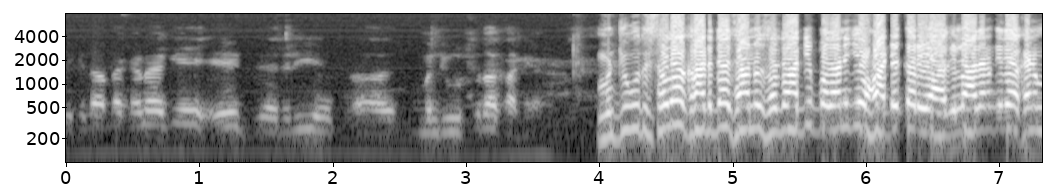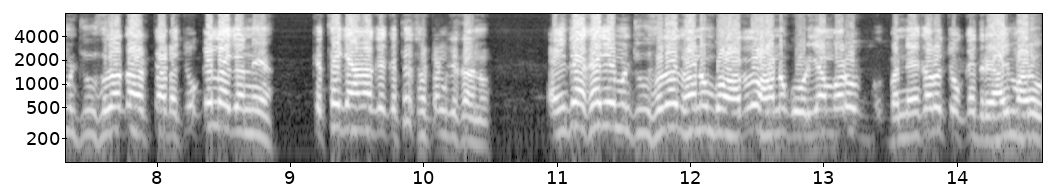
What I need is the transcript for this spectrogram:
ਕਿਦਾਂ ਦਾ ਕਹਿਣਾ ਕਿ ਇਹ ਜਿਹੜੀ ਮਨਜ਼ੂਰ ਸ਼ੁਦਾ ਹੈ ਮਨਜੂਤ ਸਦਾ ਖੱਡ ਦਾ ਸਾਨੂੰ ਸਰਦਾਰ ਜੀ ਪਤਾ ਨਹੀਂ ਜੇ ਉਹ ਸਾਡੇ ਘਰੇ ਆ ਕੇ ਲਾ ਦੇਣਗੇ ਤੇ ਆਖਣ ਮਨਜੂਤ ਸਦਾ ਘਰ ਤੁਹਾਡਾ ਚੁੱਕ ਕੇ ਲੈ ਜਾਂਦੇ ਆ। ਕਿੱਥੇ ਜਾਵਾਂਗੇ ਕਿੱਥੇ ਸੁੱਟਣਗੇ ਸਾਨੂੰ? ਅਸੀਂ ਤਾਂ ਆਖਿਆ ਜੇ ਮਨਜੂਤ ਸਦਾ ਸਾਨੂੰ ਬਾਤ ਦੋ ਸਾਨੂੰ ਗੋਲੀਆਂ ਮਾਰੋ ਬੰਨੇ ਕਰੋ ਚੁੱਕ ਕੇ ਦਰਿਆ 'ਚ ਮਾਰੋ।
